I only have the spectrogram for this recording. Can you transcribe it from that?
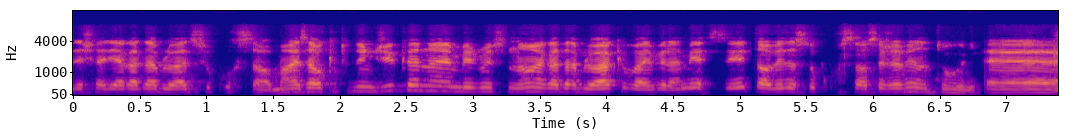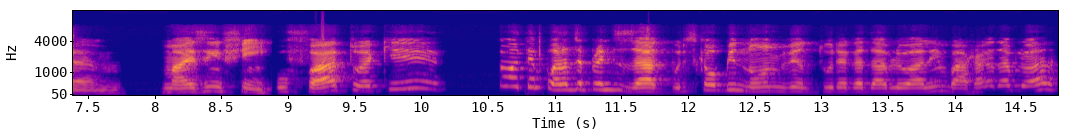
deixaria a HWA de sucursal, mas ao que tudo indica, não é mesmo isso não, é a HWA que vai virar Mercedes, talvez a sucursal seja Venturi. É, mas enfim, o fato é que é uma temporada de aprendizado, por isso que é o binômio Venturi e HWA ali embaixo. A HWA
